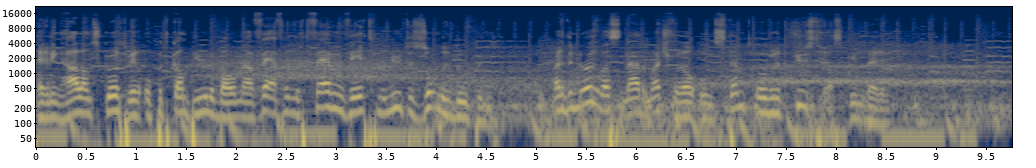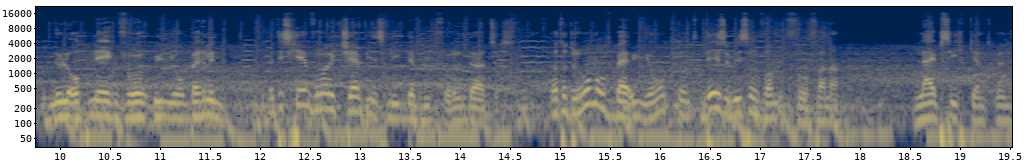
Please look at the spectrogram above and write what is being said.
Erling Haaland scoort weer op het kampioenenbal na 545 minuten zonder doelpunt. Maar de Noor was na de match vooral ontstemd over het kunstgras in Bern. 0 op 9 voor Union Berlin. Het is geen vrolijk Champions League debuut voor de Duitsers. Dat het rommelt bij Union toont deze wissel van Fofana. Leipzig kent een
